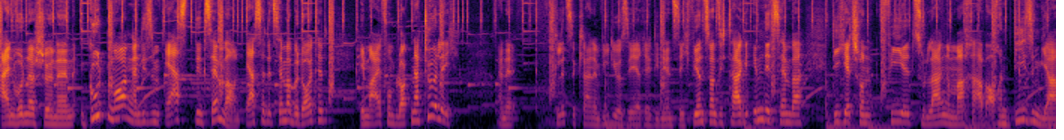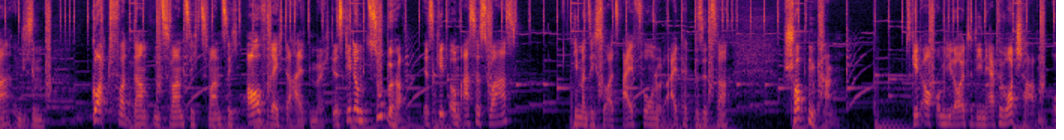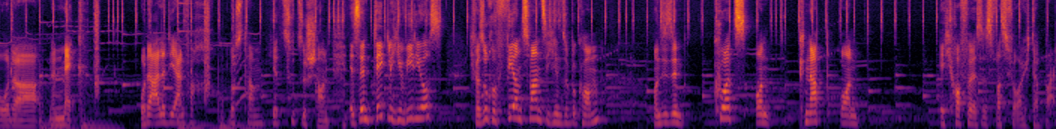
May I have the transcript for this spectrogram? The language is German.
Einen wunderschönen guten Morgen an diesem 1. Dezember. Und 1. Dezember bedeutet im iPhone-Blog natürlich eine klitzekleine Videoserie, die nennt sich 24 Tage im Dezember, die ich jetzt schon viel zu lange mache, aber auch in diesem Jahr, in diesem gottverdammten 2020 aufrechterhalten möchte. Es geht um Zubehör, es geht um Accessoires, die man sich so als iPhone- oder iPad-Besitzer shoppen kann. Es geht auch um die Leute, die eine Apple Watch haben oder einen Mac. Oder alle, die einfach Lust haben, hier zuzuschauen. Es sind tägliche Videos. Ich versuche 24 hinzubekommen. Und sie sind kurz und knapp und ich hoffe, es ist was für euch dabei.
